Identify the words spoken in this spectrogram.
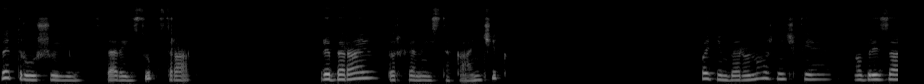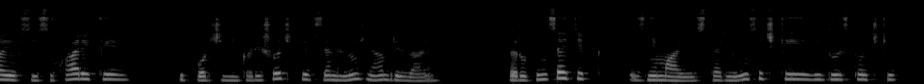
витрушую старий субстрат, прибираю торфяний стаканчик. Потім беру ножнички, обрізаю всі сухарики, підпорчені корішочки, все ненужне обрізаю. Беру пінцетик, знімаю старі лусочки від листочків,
